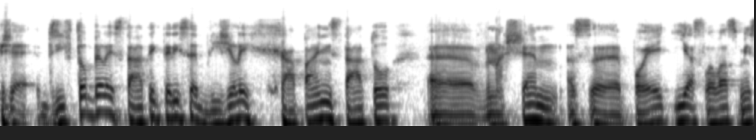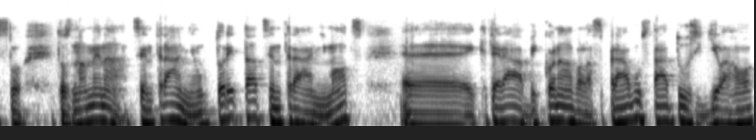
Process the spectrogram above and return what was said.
že dřív to byly státy, které se blížily chápání státu eh, v našem pojetí a slova smyslu. To znamená centrální autorita, centrální moc, eh, která vykonávala zprávu státu, řídila ho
